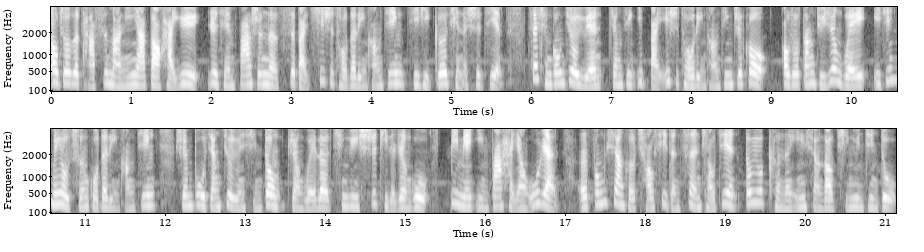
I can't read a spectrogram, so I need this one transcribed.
澳洲的塔斯马尼亚岛海域日前发生了四百七十头的领航鲸集体搁浅的事件，在成功救援将近一百一十头领航鲸之后，澳洲当局认为已经没有存活的领航鲸，宣布将救援行动转为了清运尸体的任务，避免引发海洋污染。而风向和潮汐等自然条件都有可能影响到清运进度。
